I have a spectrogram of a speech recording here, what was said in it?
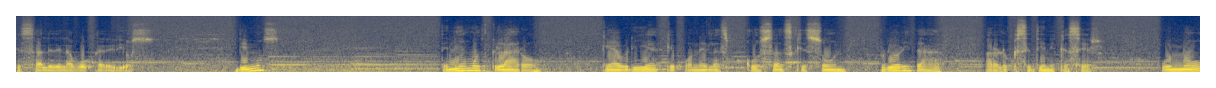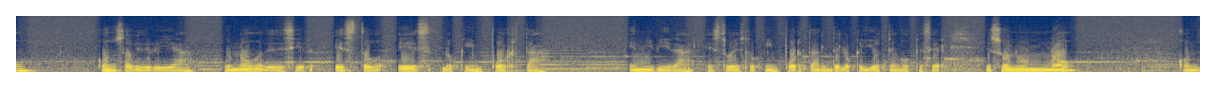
que sale de la boca de Dios. ¿Vimos? Tenía muy claro que habría que poner las cosas que son prioridad para lo que se tiene que hacer. Uno con sabiduría, uno de decir, esto es lo que importa en mi vida, esto es lo que importa de lo que yo tengo que hacer. Es un no con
